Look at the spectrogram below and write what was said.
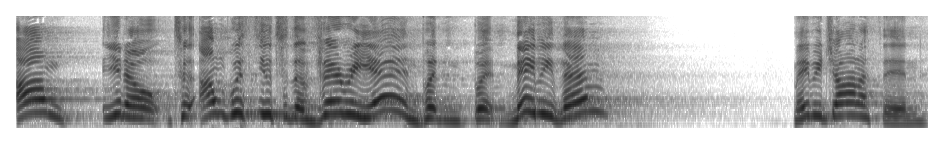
I'm you know to, I'm with you to the very end. But but maybe them, maybe Jonathan,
